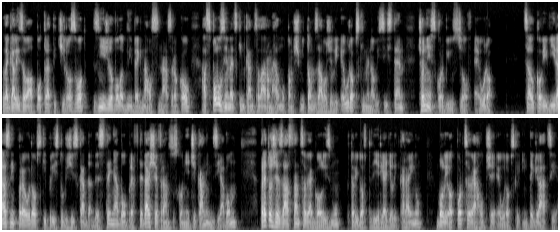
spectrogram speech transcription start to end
Legalizoval potraty či rozvod, znížil volebný vek na 18 rokov a spolu s nemeckým kancelárom Helmutom Schmidtom založili Európsky menový systém, čo neskôr vyústilo v euro. Celkový výrazný proeurópsky prístup Giscarda d'Estainga bol pre vtedajšie Francúzsko nečakaným zjavom, pretože zástancovia golizmu, ktorí dovtedy riadili krajinu, boli odporcovia hlbšej európskej integrácie.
